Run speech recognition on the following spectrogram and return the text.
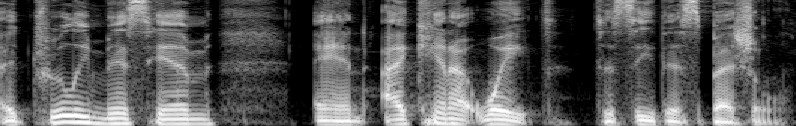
I truly miss him, and I cannot wait to see this special.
